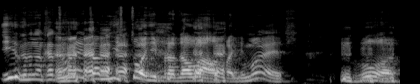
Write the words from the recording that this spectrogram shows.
игры, на которые там никто не продавал, понимаешь? Вот.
